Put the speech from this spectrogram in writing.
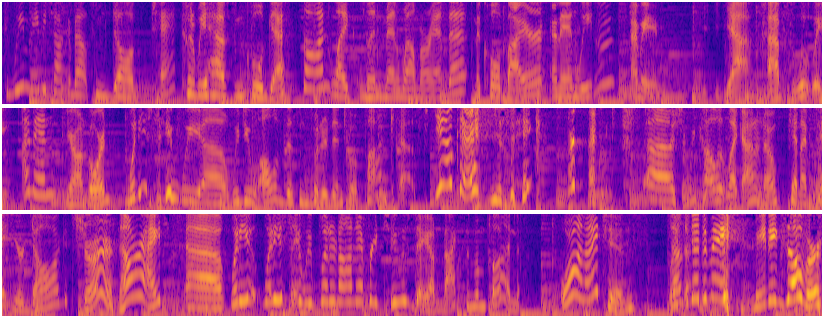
Could we maybe talk about some dog tech? Could we have some cool guests on, like Lin-Manuel Miranda, Nicole Byer, and Anne Wheaton? I mean, y- yeah, absolutely. I'm in. You're on board. What do you say we uh, we do all of this and put it into a podcast? Yeah, okay. You think? All right. Uh, should we call it like I don't know? Can I pet your dog? Sure. All right. Uh, what do you What do you say we put it on every Tuesday on Maximum Fun? Or on iTunes. Sounds good to me. Meeting's over.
